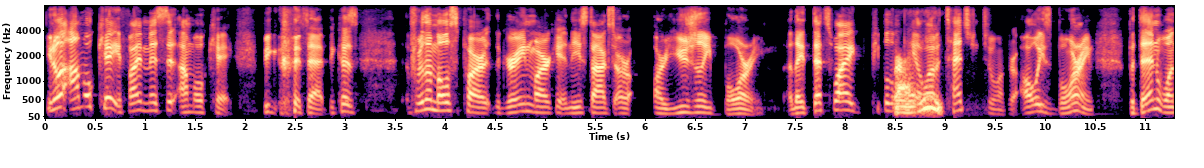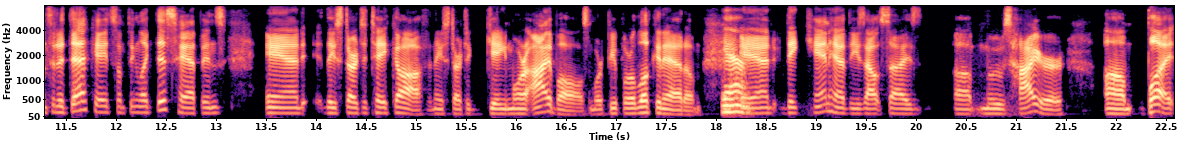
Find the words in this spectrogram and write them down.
you know, what, I'm okay if I miss it. I'm okay be- with that because, for the most part, the grain market and these stocks are are usually boring. Like that's why people don't pay a lot of attention to them. They're always boring. But then once in a decade, something like this happens, and they start to take off, and they start to gain more eyeballs. More people are looking at them, Yeah. and they can have these outsized uh, moves higher. Um, but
